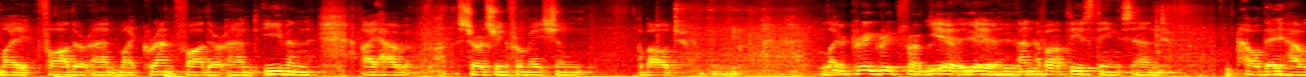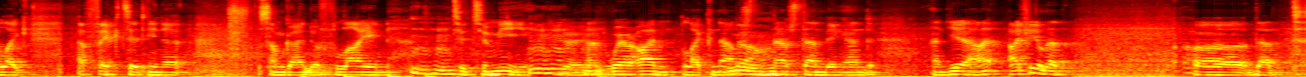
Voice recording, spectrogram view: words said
my father and my grandfather. And even i have searched information about like yeah, great, great father. yeah, yeah, and before. about these things and how they have like affected in a some kind of line Mhm. to to me Mhm. Yeah, yeah. and where I'm like now No. now standing and and yeah I, I feel that uh, that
